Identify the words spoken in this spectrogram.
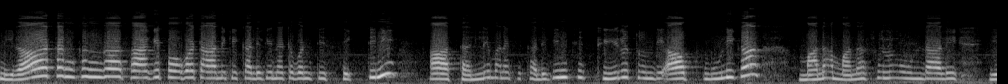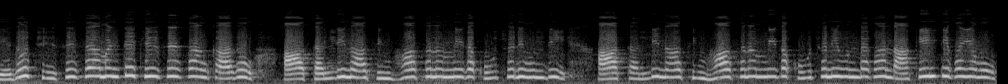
నిరాటంకంగా సాగిపోవటానికి కలిగినటువంటి శక్తిని ఆ తల్లి మనకి కలిగించి తీరుతుంది. ఆ పూనిగా మన మనసులో ఉండాలి. ఏదో చేసేసామంటే చేసేసాం కాదు. ఆ తల్లి నా సింహాసనం మీద కూర్చొని ఉంది. ఆ తల్లి నా సింహాసనం మీద కూర్చొని ఉండగా నాకేంటి భయము?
